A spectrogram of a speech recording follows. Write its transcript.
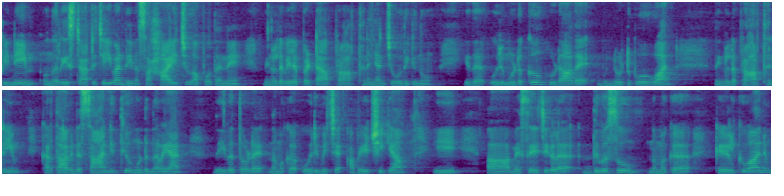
പിന്നെയും ഒന്ന് റീസ്റ്റാർട്ട് ചെയ്യുവാൻ ദൈവം സഹായിച്ചു. അപ്പോൾ തന്നെ നിങ്ങളുടെ വിലപ്പെട്ട പ്രാർത്ഥന ഞാൻ ചോദിക്കുന്നു. ഇത് ഒരു മുടക്കവും കൂടാതെ മുന്നോട്ട് പോകുവാൻ നിങ്ങളുടെ പ്രാർത്ഥനയും കർത്താവിന്റെ സാന്നിധ്യവും കൊണ്ട് നിറയാൻ ദൈവത്തോടെ നമുക്ക് ഒരുമിച്ച് അപേക്ഷിക്കാം. ഈ മെസ്സേജുകൾ ദിവസവും നമുക്ക് കേൾക്കുവാനും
